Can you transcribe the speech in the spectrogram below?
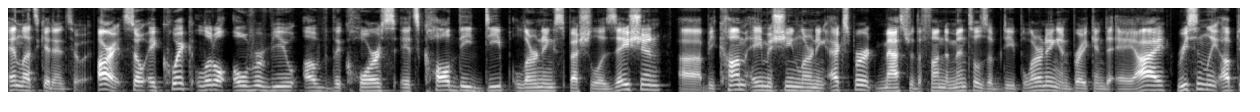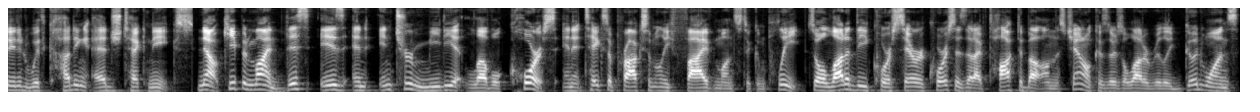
and let's get into it. All right, so a quick little overview of the course. It's called the Deep Learning Specialization. Uh, become a machine learning expert, master the fundamentals of deep learning and break into AI. Recently updated with cutting edge techniques. Now, keep in mind, this is an intermediate level course and it takes approximately five months to complete. So a lot of the Coursera courses that I've talked about on this channel, because there's a lot of really good ones,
